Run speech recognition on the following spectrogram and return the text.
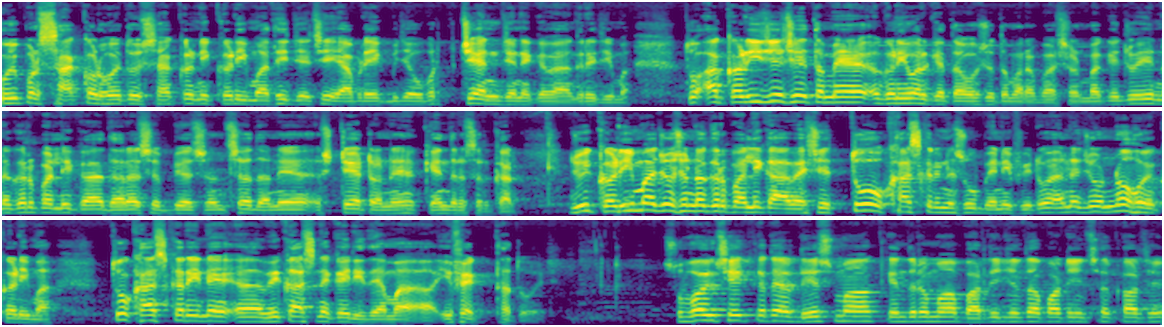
કોઈ પણ સાંકળ હોય તો સાંકળની કડીમાંથી જે છે આપણે એકબીજા ઉપર ચેન જેને કહેવાય અંગ્રેજીમાં. તો આ કડી જે છે તમે ઘણીવાર કહેતા હો છો તમારા ભાષણમાં કે જો એ નગરપાલિકા ધારાસભ્ય સંસદ અને સ્ટેટ અને કેન્દ્ર સરકાર જો એ કડીમાં જો છે નગરપાલિકા આવે છે તો ખાસ કરીને શું બેનિફિટ હોય? અને જો ન હોય કડીમાં તો ખાસ કરીને વિકાસને કઈ રીતે એમાં ઇફેક્ટ થતો હોય છે? સ્વાભાવિક છે કે અત્યારે દેશમાં, કેન્દ્રમાં ભારતીય જનતા પાર્ટીની સરકાર છે.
